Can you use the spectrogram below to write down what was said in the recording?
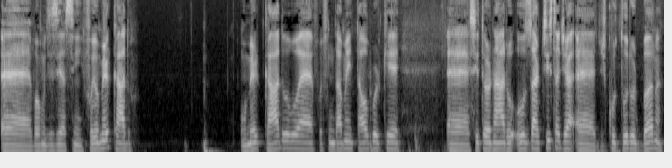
é, vamos dizer assim, foi o mercado. O mercado é, foi fundamental porque é, se tornaram os artistas de, é, de cultura urbana,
